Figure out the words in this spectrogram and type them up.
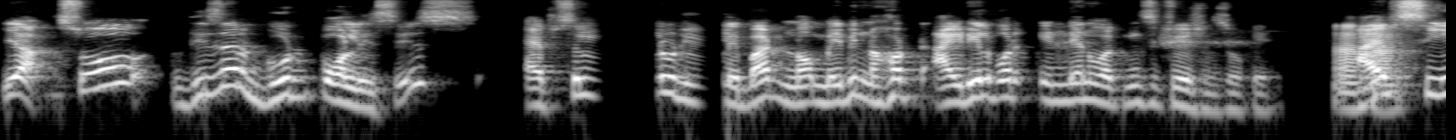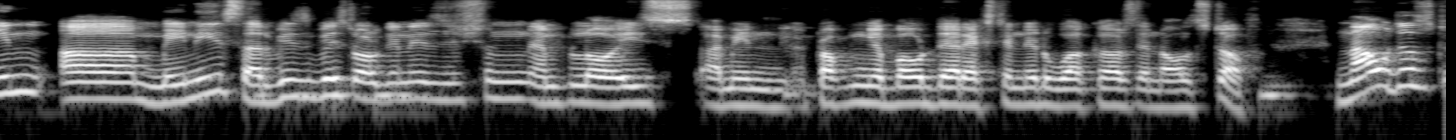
Yeah, so these are good policies, absolutely, but no, maybe not ideal for Indian working situations. Okay, Uh-huh. I've seen uh, many service-based organization employees. I mean, talking about their extended workers and all stuff. Now, just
